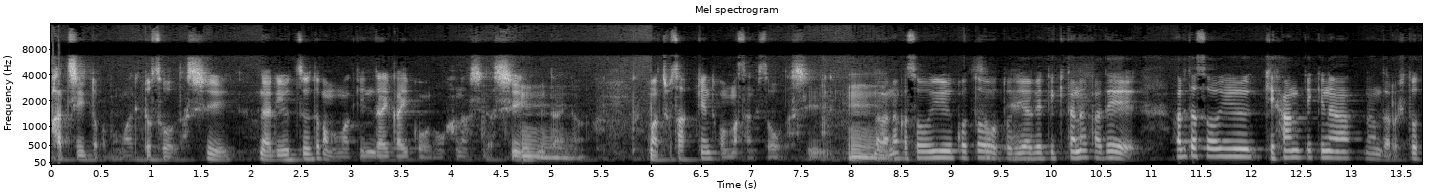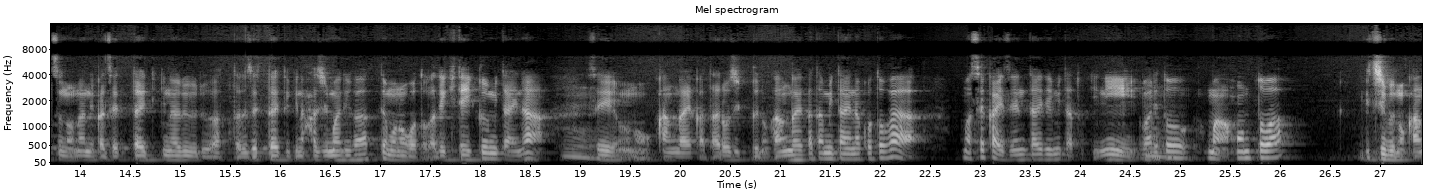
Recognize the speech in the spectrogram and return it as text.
価値とかも割とそうだし流通とかもまあ近代化以降の話だし、うん。みたいな、まあ、著作権とかもまさにそうだし、うん。だからなんかそういうことを取り上げてきた中で、割とそういう規範的な、なんだろう、一つの何か絶対的なルールがあったり、絶対的な始まりがあって物事ができていくみたいな、うん。西洋の考え方、ロジックの考え方みたいなことが、まあ世界全体で見たときに、割と、まあ本当は一部の考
